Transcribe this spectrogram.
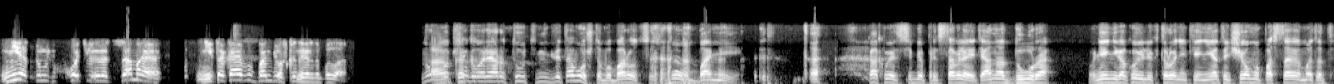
Нет, ну хоть это самое, не такая бы бомбежка, наверное, была. Ну, А вообще как- говоря, ртуть не для того, чтобы бороться с бомбами. Как вы это себе представляете? Она дура, в ней никакой электроники нет, и чего мы поставим этот,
